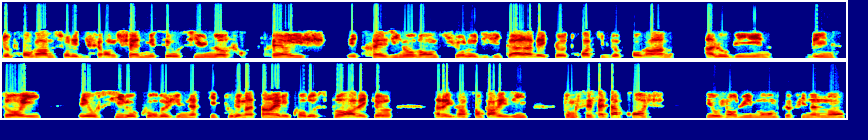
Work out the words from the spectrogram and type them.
de programmes sur les différentes chaînes, mais c'est aussi une offre très riche et très innovante sur le digital avec euh, trois types de programmes, Allo Bein, Bein Story, et aussi le cours de gymnastique tous les matins et le cours de sport avec, euh, avec Vincent Parisi. Donc c'est cette approche qui aujourd'hui montre que finalement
